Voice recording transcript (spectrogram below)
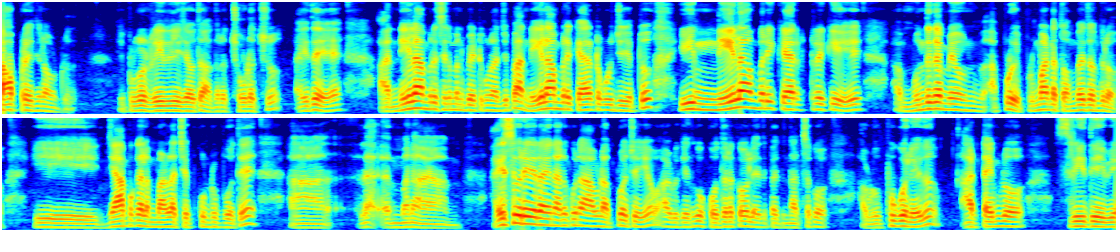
టాప్ రేంజ్లో ఉంటుంది. ఇప్పుడు కూడా రీ రిలీజ్ అవుతే అందరూ చూడొచ్చు. అయితే ఆ నీలాంబరి సినిమాని పెట్టుకున్నా చెప్పి ఆ నీలాంబరి క్యారెక్టర్ గురించి చెప్తూ ఈ నీలాంబరి క్యారెక్టర్కి ముందుగా మేము అప్పుడు ఇప్పుడు మాట తొంభై తొమ్మిదిలో ఈ జ్ఞాపకాలు మళ్ళీ చెప్పుకుంటూ పోతే మన ఐశ్వర్య రాయని అనుకుని ఆవిడ అప్రోచ్ అయ్యాం ఆవిడకి ఎందుకో కుదరకో లేదా పెద్ద నచ్చకో ఆవిడ ఒప్పుకోలేదు. ఆ టైంలో శ్రీదేవి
